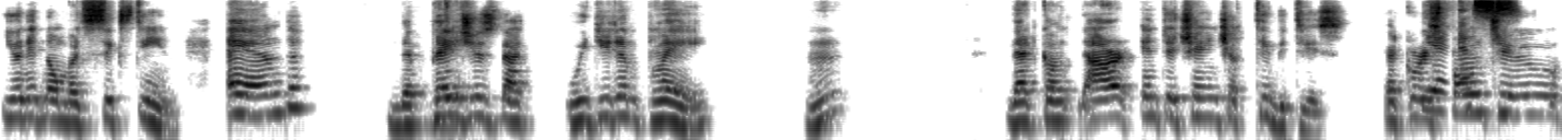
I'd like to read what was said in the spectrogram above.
unit number sixteen, and the pages that we didn't play. hmm, That are interchange activities that correspond Yes. to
